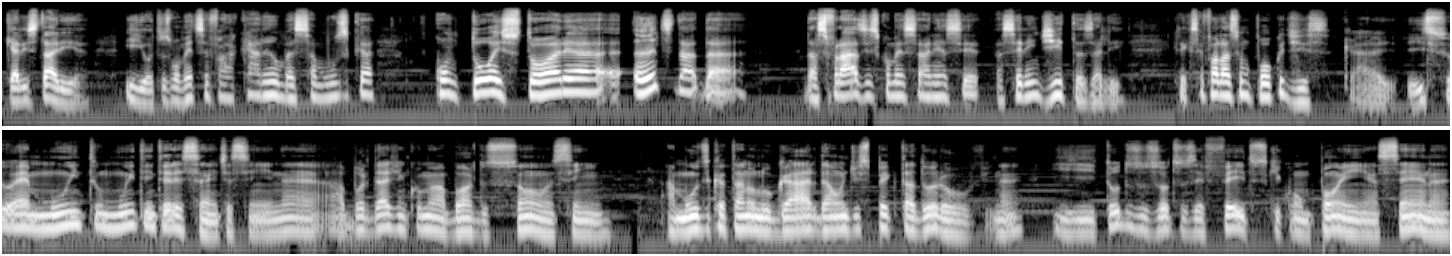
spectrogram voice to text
que ela estaria. E em outros momentos você fala: caramba, essa música contou a história antes da, da, das frases começarem a, ser, a serem ditas ali. Queria que você falasse um pouco disso. Cara, isso é muito, muito interessante, assim, né? A abordagem como eu abordo o som, assim, a música está no lugar da onde o espectador ouve, né? E todos os outros efeitos que compõem a cena,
